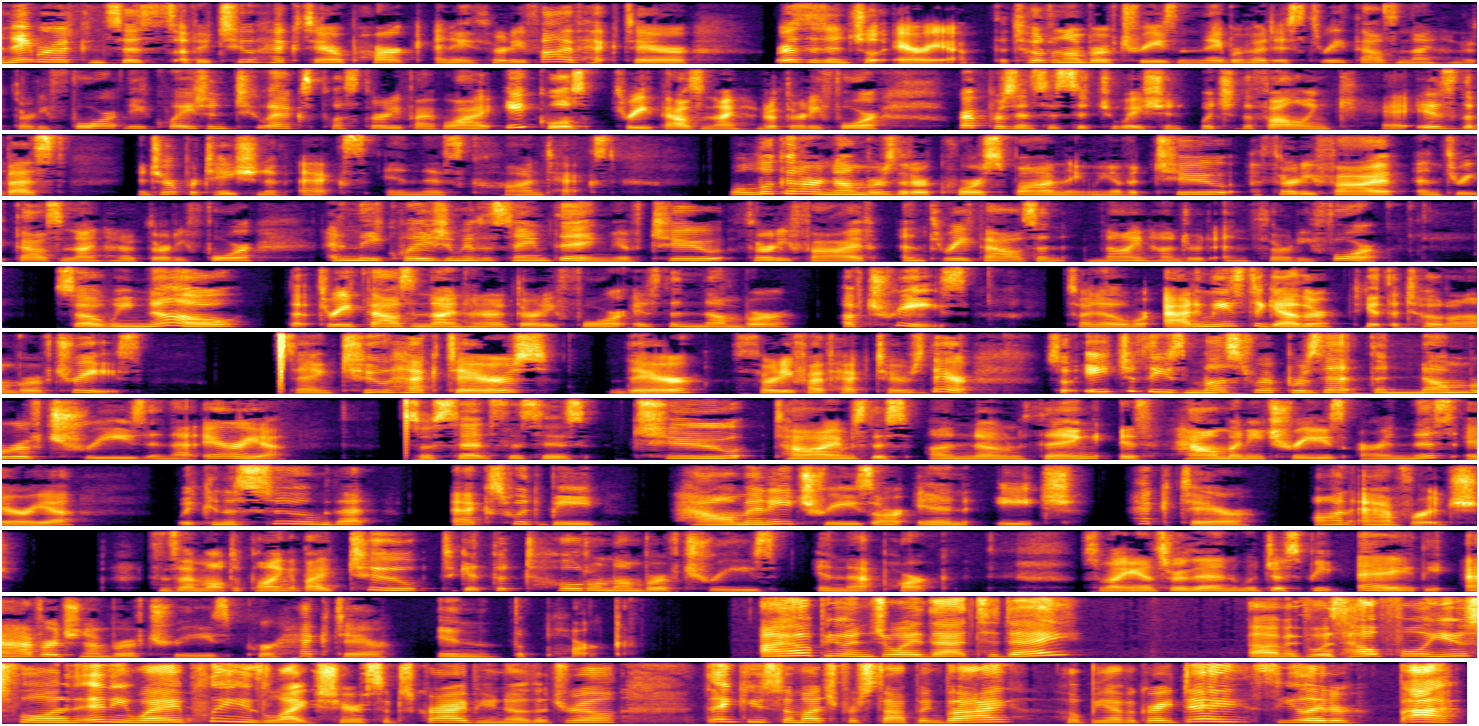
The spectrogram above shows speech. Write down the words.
A neighborhood consists of a 2 hectare park and a 35 hectare residential area. The total number of trees in the neighborhood is 3,934. The equation 2x plus 35y equals 3,934 represents a situation which of the following is the best interpretation of x in this context. Well, look at our numbers that are corresponding. We have a 2, a 35, and 3,934. And in the equation, we have the same thing. We have 2, 35, and 3,934. So we know that 3,934 is the number of trees. So I know we're adding these together to get the total number of trees. Saying 2 hectares there, 35 hectares there. So each of these must represent the number of trees in that area. So since this is 2 times this unknown thing is how many trees are in this area, we can assume that x would be how many trees are in each hectare on average since I'm multiplying it by 2 to get the total number of trees in that park. So my answer then would just be A, the average number of trees per hectare in the park. I hope you enjoyed that today. Um, if it was helpful, useful in any way, please like, share, subscribe. You know the drill. Thank you so much for stopping by. Hope you have a great day. See you later. Bye.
